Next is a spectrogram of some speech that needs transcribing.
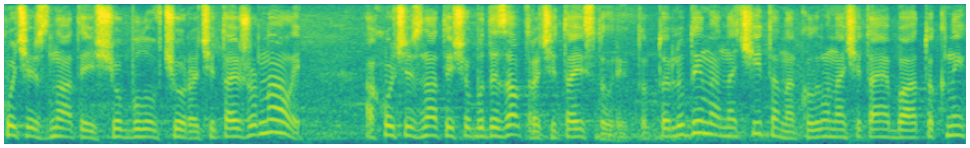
хочеш знати, що було вчора, читай журнали. А хочеш знати, що буде завтра, читай історію. Тобто людина начитана, коли вона читає багато книг,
